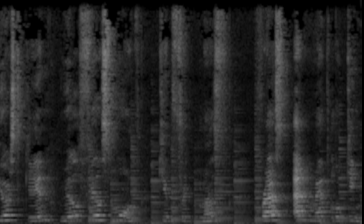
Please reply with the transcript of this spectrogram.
your skin will feel smooth, keep freshness, fresh and matte looking.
